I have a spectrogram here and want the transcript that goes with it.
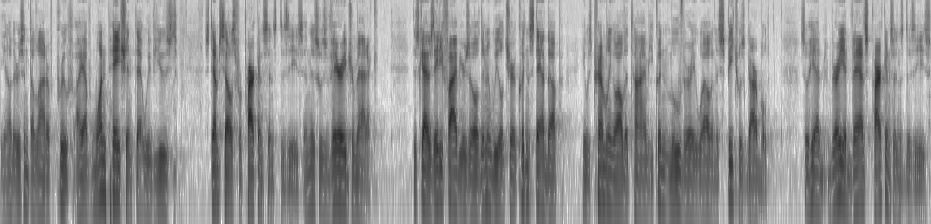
You know, there isn't a lot of proof. I have one patient that we've used stem cells for Parkinson's disease, and this was very dramatic. This guy was 85 years old, in a wheelchair, couldn't stand up. He was trembling all the time. He couldn't move very well, and his speech was garbled. So he had very advanced Parkinson's disease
